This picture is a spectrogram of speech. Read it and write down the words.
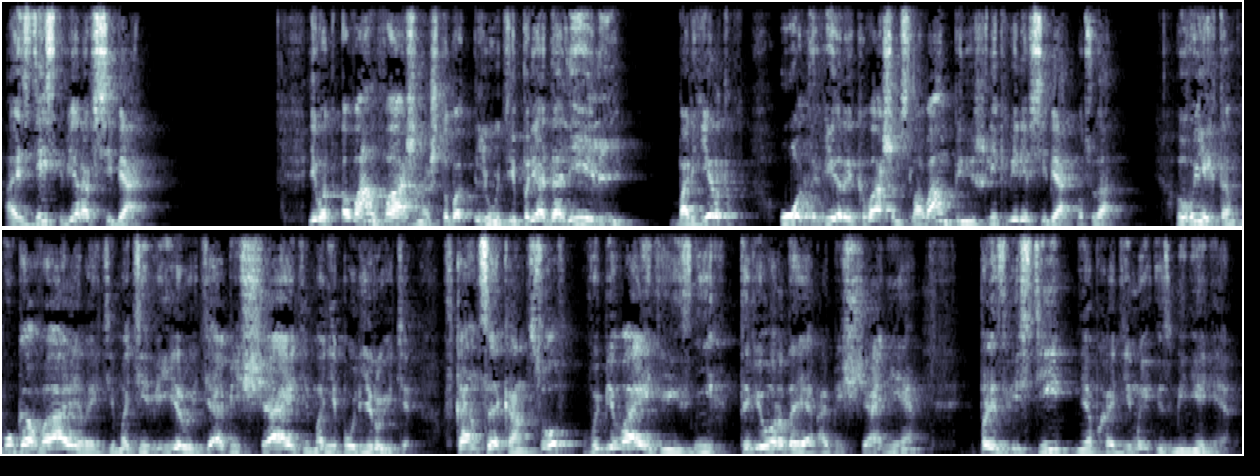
а здесь вера в себя. И вот вам важно, чтобы люди преодолели барьер этот, от веры к вашим словам перешли к вере в себя, вот сюда. Вы их там уговариваете, мотивируете, обещаете, манипулируете. В конце концов, выбиваете из них твердое обещание произвести необходимые изменения –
